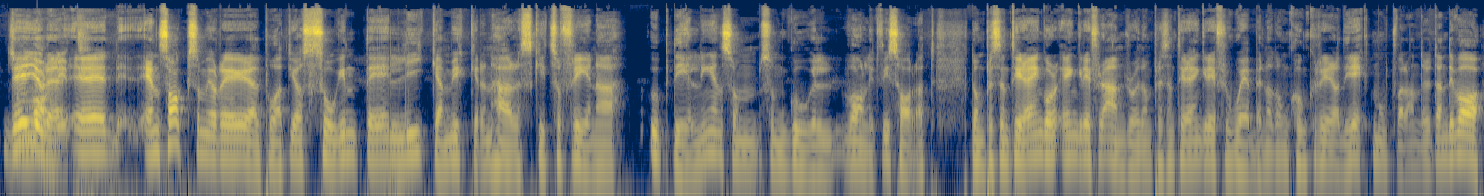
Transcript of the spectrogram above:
Det det. Eh, En sak som jag reagerade på att jag såg inte lika mycket den här schizofrena uppdelningen som, som Google vanligtvis har. Att de presenterar en, en grej för Android, de presenterar en grej för webben och de konkurrerar direkt mot varandra. Utan det var...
